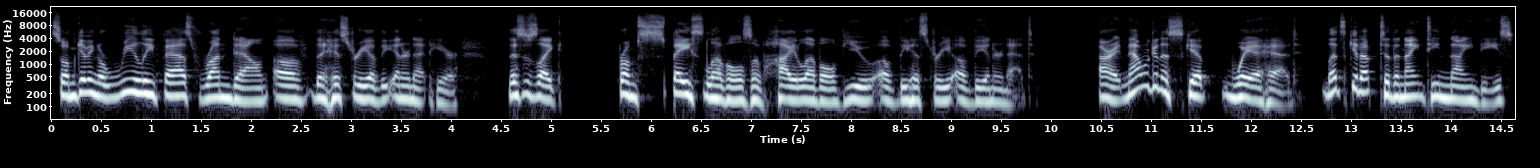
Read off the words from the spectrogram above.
So I'm giving a really fast rundown of the history of the internet here. This is like from space levels of high level view of the history of the internet. All right, now we're going to skip way ahead. Let's get up to the 1990s,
